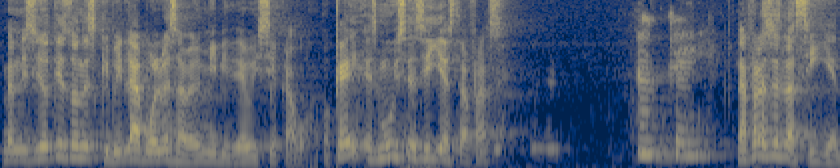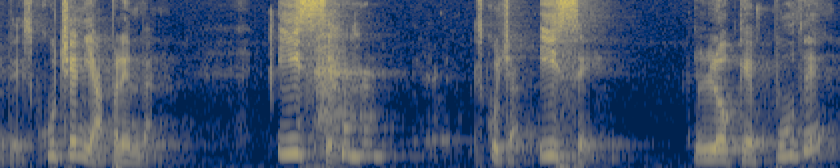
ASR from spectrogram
Bueno, y si no tienes dónde escribirla, vuelves a ver mi video y se acabó, ¿ok? Es muy sencilla esta frase. Ok. La frase es la siguiente, escuchen y aprendan. Hice, escucha, hice lo que pude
